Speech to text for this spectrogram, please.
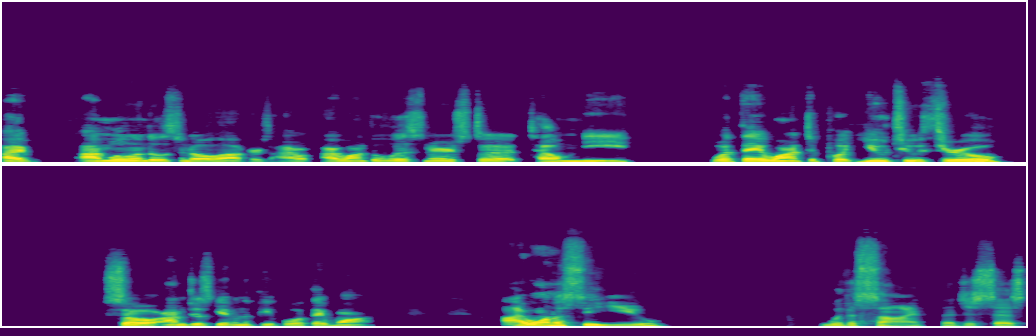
I I'm willing to listen to all offers. I I want the listeners to tell me what they want to put you two through. So I'm just giving the people what they want. I want to see you with a sign that just says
